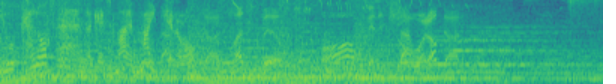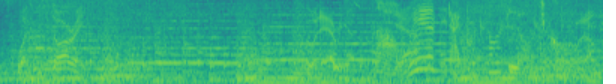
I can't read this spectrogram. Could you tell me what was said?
You cannot stand against my might, General. Done. Let's build. All finished. That one up. Done. What's the story? Good area. Now, Yeah. where did I put those launch codes?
